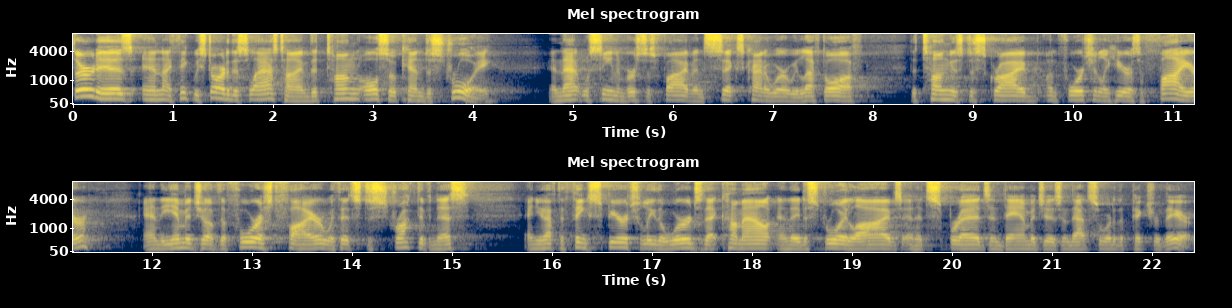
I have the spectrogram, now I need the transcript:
Third is, and I think we started this last time, the tongue also can destroy. And that was seen in verses 5 and 6, kind of where we left off. The tongue is described, unfortunately, here as a fire, and the image of the forest fire with its destructiveness. And you have to think spiritually the words that come out and they destroy lives and it spreads and damages, and that's sort of the picture there.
